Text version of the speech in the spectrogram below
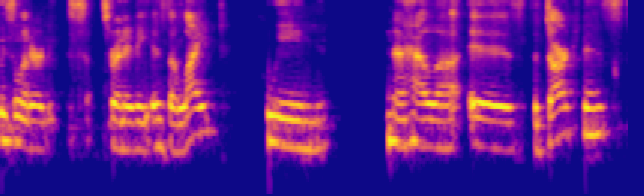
Queen Serenity, is the light. Queen Nahela is the darkness.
